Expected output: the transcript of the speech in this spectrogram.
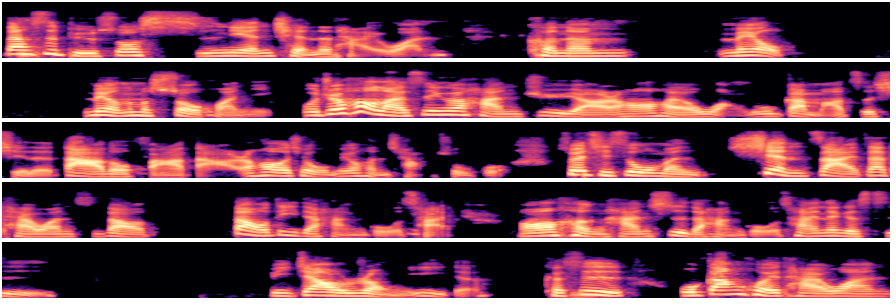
但是比如说十年前的台湾，可能没有没有那么受欢迎。我觉得后来是因为韩剧啊，然后还有网络干嘛这些的，大家都发达，然后而且我们又很常出国，所以其实我们现在在台湾吃到道地的韩国菜，然后很韩式的韩国菜，那个是比较容易的。可是我刚回台湾，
